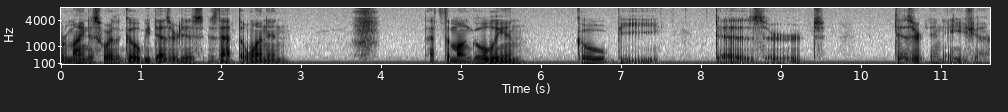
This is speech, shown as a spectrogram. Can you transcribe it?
Remind us where the Gobi Desert is. Is that the one in. That's the Mongolian Gobi Desert desert in Asia.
